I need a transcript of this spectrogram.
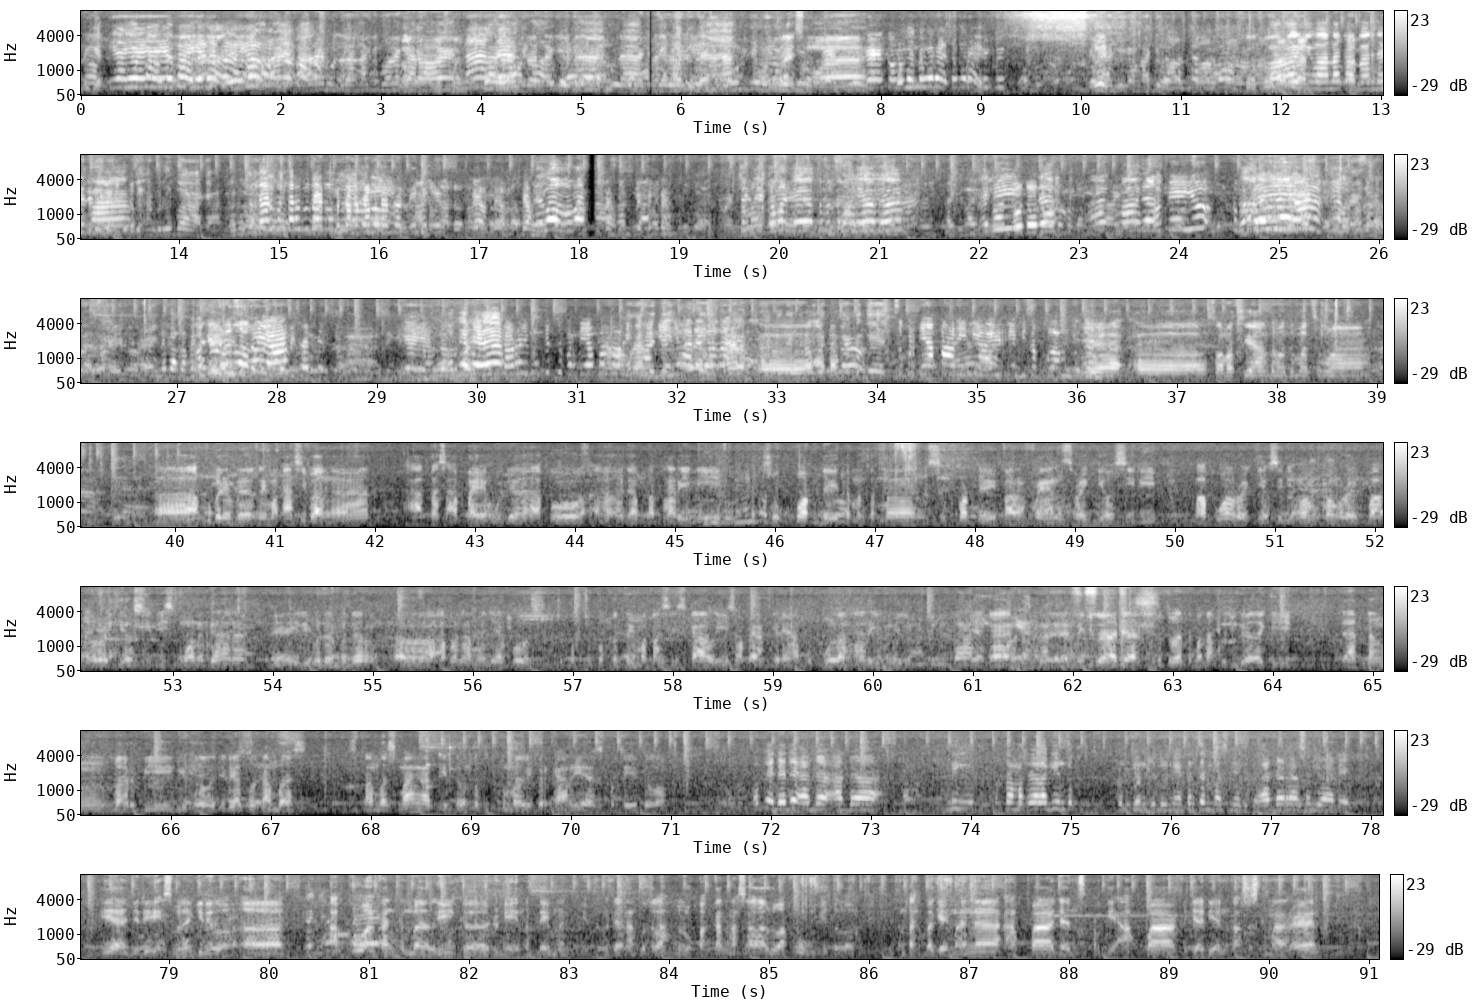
to get. Semua. Gimana kabarnya? Jangan berubah. Bentar bentar bentar bentar kawan ya teman semua ya. Oke yuk. Kembali ya. Oke udah ya. Iya iya. Oke mungkin apa hari bahagianya hari ini? Seperti apa hari ini akhirnya bisa pulang juga? Ya, eh, selamat siang teman-teman semua. Eh, aku benar-benar terima kasih banget atas apa yang udah aku eh, dapat hari ini. Support dari teman-teman, support dari para fans Roy Kiyoshi di Papua, Roy Kiyoshi di Hong Kong, Roy, Pa- Roy Kiyoshi di semua negara. Jadi benar-benar eh, apa namanya aku cukup-cukup berterima kasih sekali sampai akhirnya aku pulang hari ini. Ya kan. Ini juga ada kebetulan teman aku juga lagi datang Barbie gitu jadi aku tambah tambah semangat gitu untuk kembali berkarya seperti itu loh Oke Dede ada ada ini pertama kali lagi untuk terjun ke dunia entertain pastinya gitu. Ada rasa gimana deh? iya jadi sebenarnya gini loh eh, aku akan kembali ke dunia entertainment gitu dan aku telah melupakan masa lalu aku gitu loh entah bagaimana apa dan seperti apa kejadian kasus kemarin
